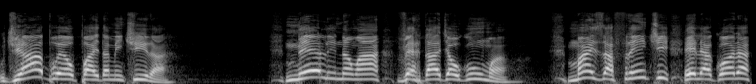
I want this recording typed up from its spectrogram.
o diabo é o pai da mentira. Nele não há verdade alguma. Mais à frente, ele agora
